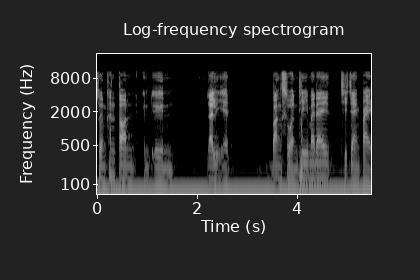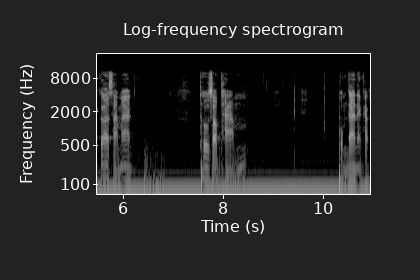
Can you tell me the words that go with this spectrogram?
ส่วนขั้นตอนอื่น ๆ รายละเอียดบางส่วนที่ไม่ได้ชี้แจงไปก็สามารถโทรสอบถาม ผมได้นะครับ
